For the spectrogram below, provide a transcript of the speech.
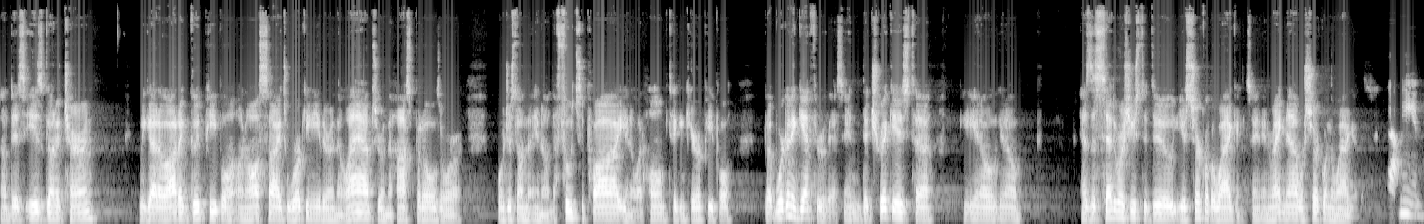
Uh, this is going to turn. We got a lot of good people on all sides working either in the labs or in the hospitals or or just on the you know the food supply, you know, at home taking care of people. But we're going to get through this. And the trick is to you know you know as the settlers used to do, you circle the wagons. And, and right now we're circling the wagons. What does that mean?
